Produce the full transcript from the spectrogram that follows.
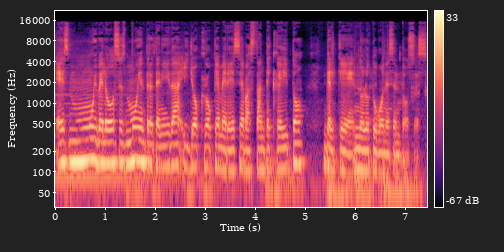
es muy veloz, es muy entretenida y yo creo que merece bastante crédito del que no lo tuvo en ese entonces.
